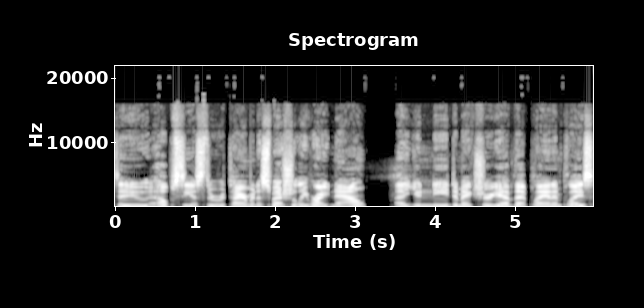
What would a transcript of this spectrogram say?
to help see us through retirement, especially right now. Uh, you need to make sure you have that plan in place.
